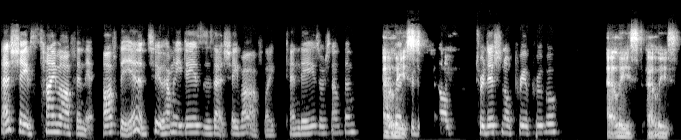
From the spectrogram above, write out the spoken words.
That shaves time off in the off the end too. How many days does that shave off? Like ten days or something? At or least traditional, traditional pre-approval. At least, at least.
